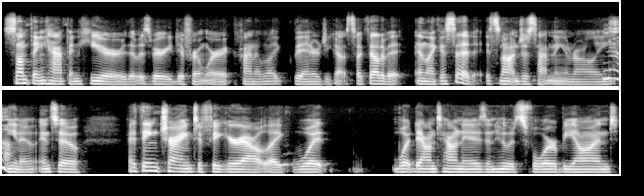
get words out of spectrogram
something happened here that was very different, where it kind of like the energy got sucked out of it. And like I said, it's not just happening in Raleigh, No. you know. And so I think trying to figure out like what what downtown is and who it's for beyond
